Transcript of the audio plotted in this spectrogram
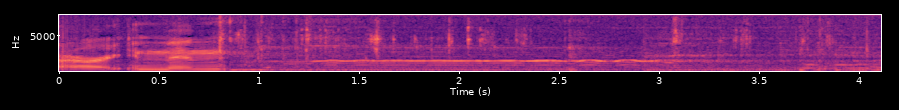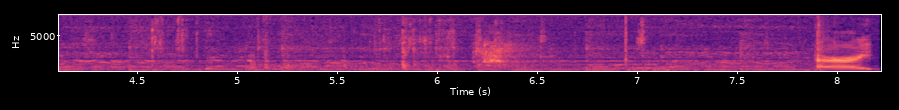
Alright, and then Alright.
